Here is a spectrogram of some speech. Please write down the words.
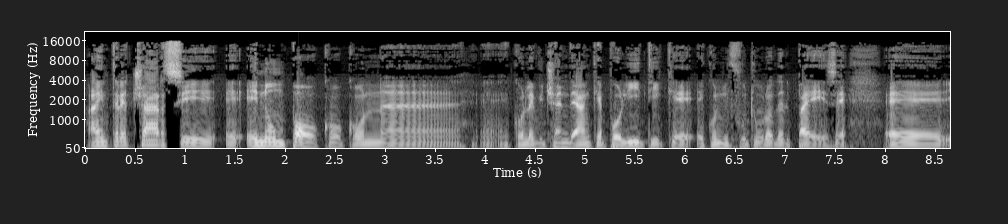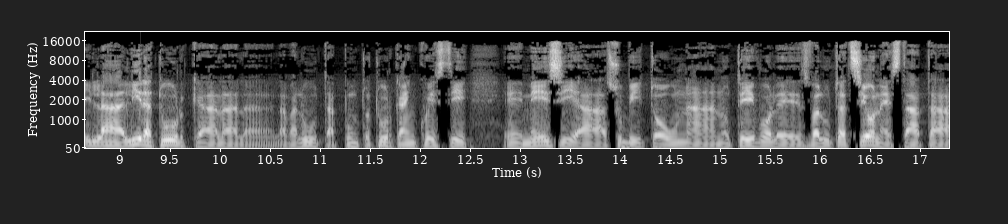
a intrecciarsi e non poco con, eh, eh, con, le vicende anche politiche e con il futuro del paese. la lira turca, la, la, la, valuta appunto turca in questi mesi ha subito una notevole svalutazione, è stata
